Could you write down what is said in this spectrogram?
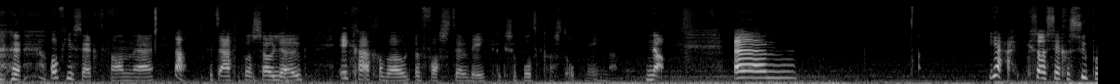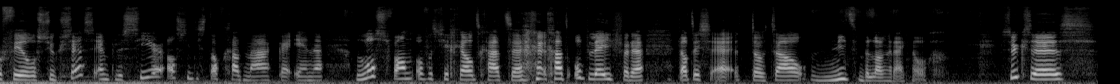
of je zegt van, uh, nou, ik vind het eigenlijk wel zo leuk. Ik ga gewoon een vaste wekelijkse podcast opnemen. Nou, um, ja, ik zou zeggen super veel succes en plezier als je die stap gaat maken. En uh, los van of het je geld gaat, gaat opleveren, dat is totaal niet belangrijk nog. Succes!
